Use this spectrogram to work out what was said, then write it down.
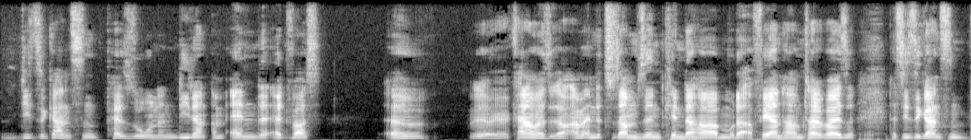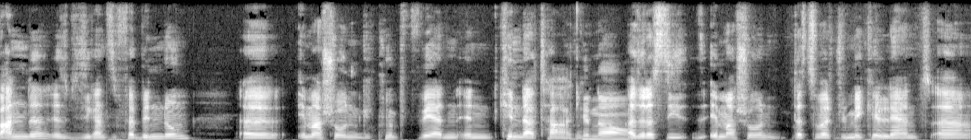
diese ganzen Personen die dann am Ende etwas äh, äh, keine Ahnung, also am Ende zusammen sind, Kinder haben oder Affären haben teilweise, dass diese ganzen Bande, also diese ganzen Verbindungen äh, immer schon geknüpft werden in Kindertagen. Genau. Also dass die immer schon, dass zum Beispiel Mikkel lernt, äh,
